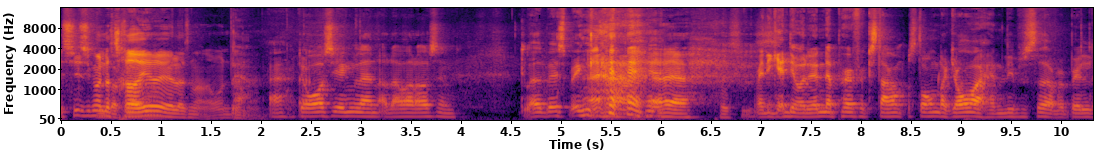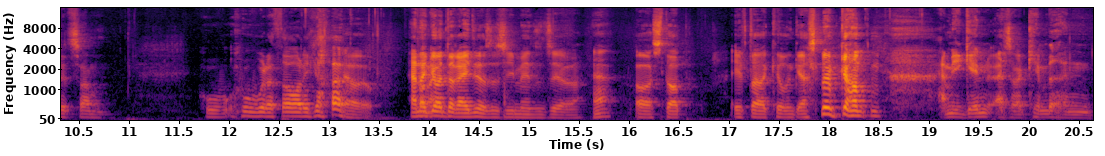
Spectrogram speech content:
sidste sekund er tredje eller sådan noget rundt. Ja. Ja, det var også i England, og der var der også en glad Bisping. Ja, ja. Men igen, det var den der perfect storm, der gjorde, at han lige pludselig sidder med bæltet som... Who, who would have thought, ikke? Jo, jo. Han har gjort det rigtigt, og så sige Manson til at, Ja. at stoppe efter at Kevin Gastelum kampen. Jamen igen, altså der kæmpede han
